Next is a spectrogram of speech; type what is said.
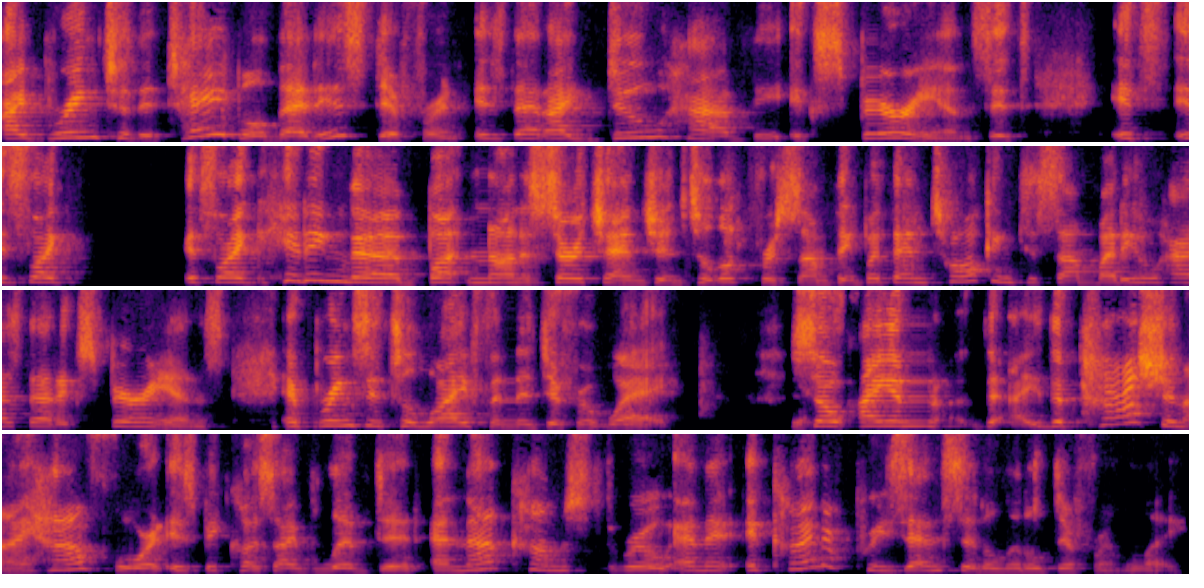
I bring to the table that is different is that I do have the experience. It's it's it's like it's like hitting the button on a search engine to look for something, but then talking to somebody who has that experience. It brings it to life in a different way. Yes. So I am the, the, passion I have for it is because I've lived it, and that comes through, and it, it kind of presents it a little differently.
